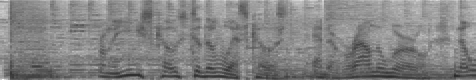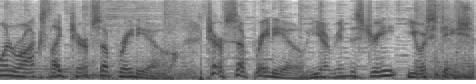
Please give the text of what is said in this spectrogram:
From the East Coast to the West Coast and around the world, no one rocks like Turfs Up Radio. Turfs Up Radio, your industry, your station.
